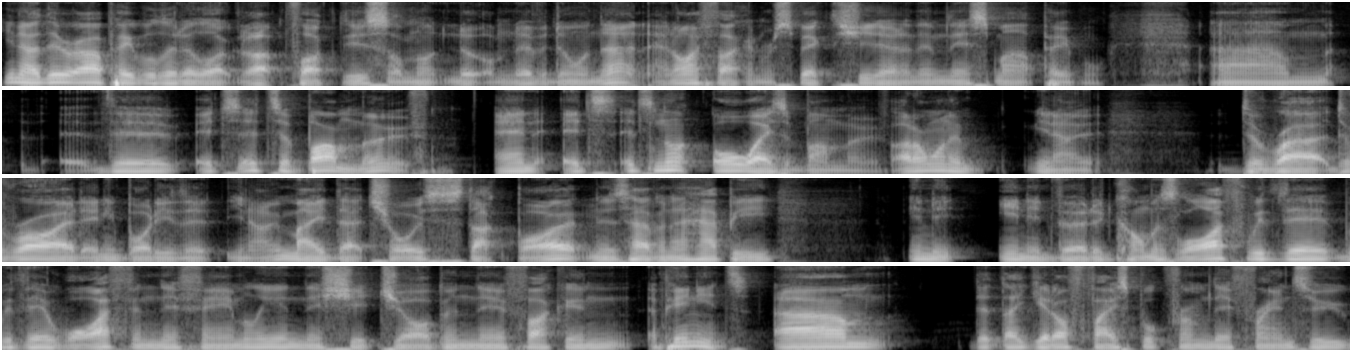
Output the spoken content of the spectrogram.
you know, there are people that are like, oh, fuck this, I'm not, I'm never doing that, and I fucking respect the shit out of them. They're smart people. Um, the it's it's a bum move, and it's it's not always a bum move. I don't want to, you know, deride, deride anybody that you know made that choice, stuck by it, and is having a happy in in inverted commas life with their with their wife and their family and their shit job and their fucking opinions um, that they get off Facebook from their friends who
